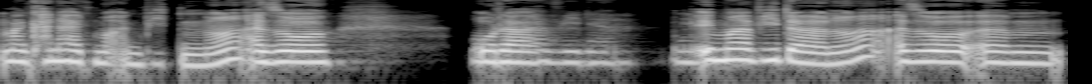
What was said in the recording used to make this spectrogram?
man kann halt mal anbieten, ne? Also, oder Immer wieder. Ja. immer wieder, ne? Also ähm,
